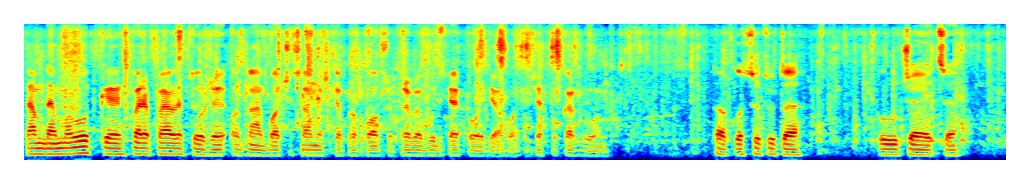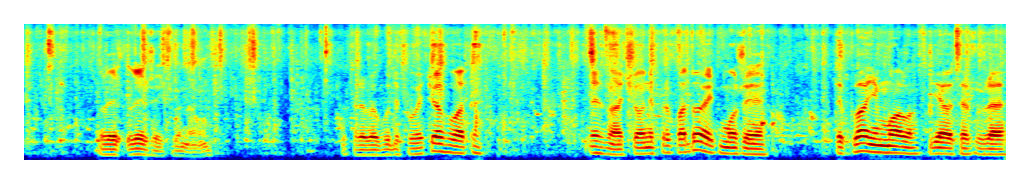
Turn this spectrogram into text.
там, де молотки перепели, теж одна бачу самочка пропавша. Треба буде хай повитягувати. Зараз покажу вам. Так, ось тут виходить Ле- лежить вона. Тут треба буде повитягувати. Не знаю, чого вони припадають, може тепла їм мало. Я оце ж вже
